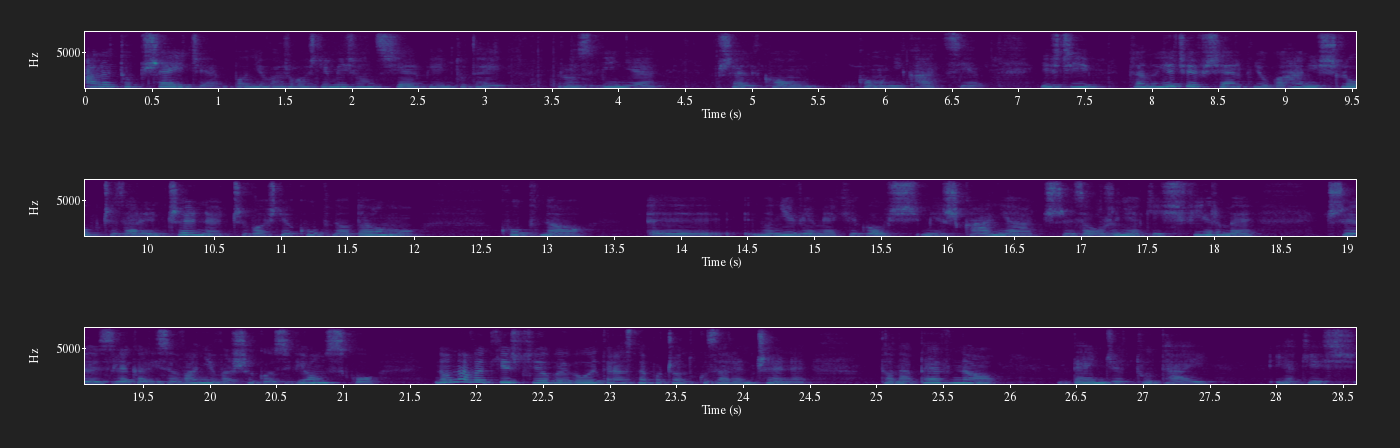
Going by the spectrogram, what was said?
ale to przejdzie, ponieważ właśnie miesiąc sierpień tutaj rozwinie wszelką komunikację. Jeśli planujecie w sierpniu, kochani, ślub, czy zaręczyny, czy właśnie kupno domu, kupno, yy, no nie wiem, jakiegoś mieszkania, czy założenie jakiejś firmy, czy zlegalizowanie Waszego związku, no nawet jeśli by były teraz na początku zaręczyny, to na pewno będzie tutaj jakieś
